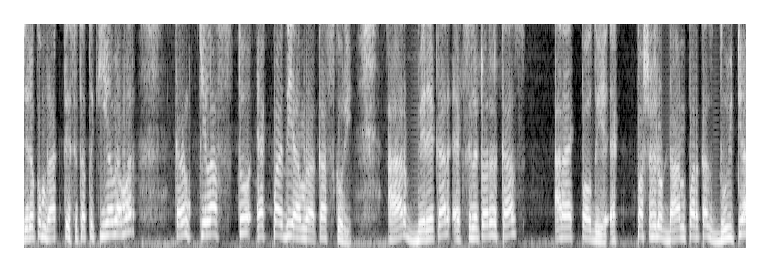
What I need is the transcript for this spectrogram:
যেরকম রাখতেছি, তাতে কি হবে আমার? কারণ ক্লাস তো এক পা দিয়ে আমরা কাজ করি, আর ব্রেকার, অ্যাক্সিলেটরের কাজ আর এক পাও দিয়ে। এক পাশে হলো ডান পার কাজ দুইটা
